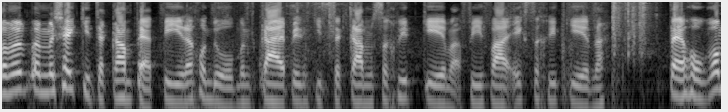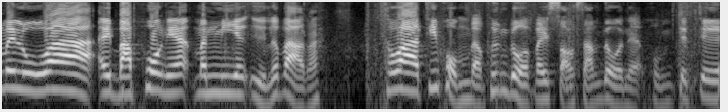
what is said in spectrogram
มันไม่มันไม่ใช่กิจกรรม 8 ปีนะคนดูมันกลายเป็นกิจกรรมสควิตเกมอะฟรีไฟเอ็กซ์สควิตเกมนะ แต่ผมก็ไม่รู้ว่าไอ้บัฟพวกเนี้ยมันมีอย่างอื่นหรือเปล่านะเพราะว่าที่ผมแบบเพิ่งโดดไป2อสโดดเนี่ยผมจะเจอ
